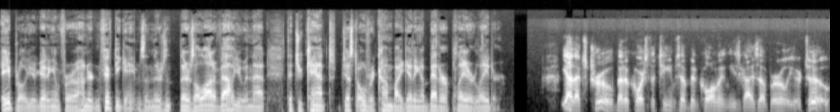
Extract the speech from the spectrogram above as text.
April, you're getting him for 150 games, and there's there's a lot of value in that that you can't just overcome by getting a better player later. Yeah, that's true. But of course, the teams have been calling these guys up earlier too.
